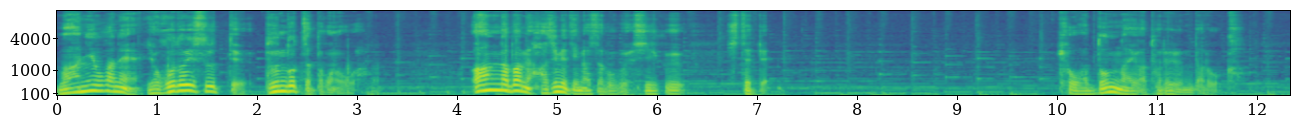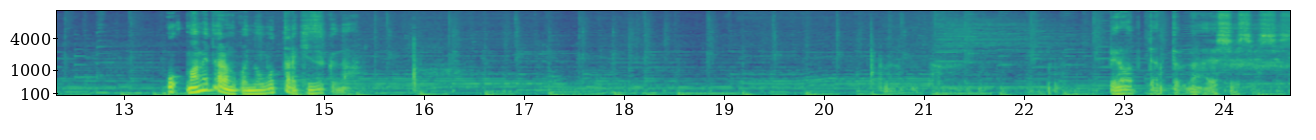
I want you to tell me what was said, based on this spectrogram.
ワニオがね横取りするってぶんどっちゃったこの子が。あんな場面初めて見ました僕飼育してて。今日はどんな絵が撮れるんだろうか。お豆太郎もこれ登ったら気づくな。ベロってやってるな。よしよしよしよし。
